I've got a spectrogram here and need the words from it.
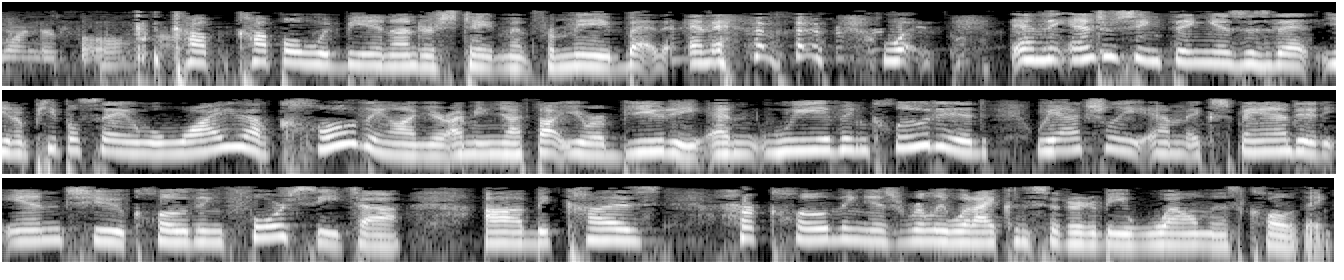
wonderful. couple would be an understatement for me, but and what and the interesting thing is is that you know people say, well, why do you have clothing on your? I mean, I thought you were a beauty, and we've included, we actually um, expanded into clothing for Sita uh, because her clothing is really what I consider to be wellness clothing.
